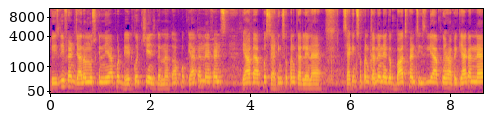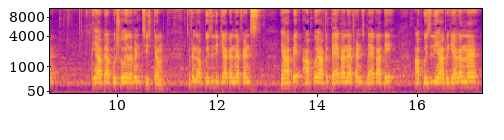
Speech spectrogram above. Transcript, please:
तो इजीली फ्रेंड ज़्यादा मुश्किल नहीं है आपको डेट को चेंज करना। है तो आपको क्या करना है फ्रेंड्स, यहाँ पर आपको सेटिंग्स ओपन कर लेना है। सेटिंग्स ओपन कर लेने के बाद फ्रेंड्स इजीली आपको यहाँ पर क्या करना है यहाँ पे आपको शो हो जाता है फ्रेंड सिस्टम तो फ्रेंड आपको इजीली क्या करना है फ्रेंड्स यहाँ पे, आपको यहाँ पे बैक आना है फ्रेंड्स बैक आते आपको इजीली यहाँ पे क्या करना है?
